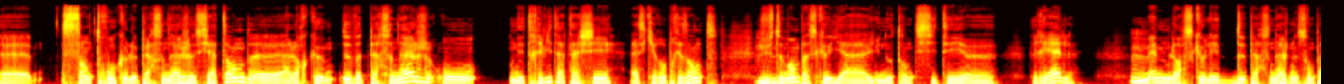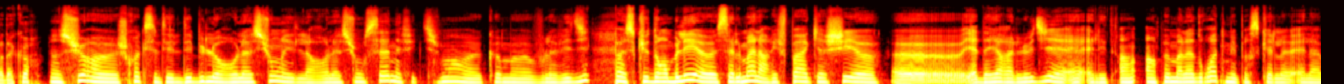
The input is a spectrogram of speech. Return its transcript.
euh, sans trop que le personnage s'y attende, euh, alors que de votre personnage, on, on est très vite attaché à ce qu'il représente, Mhm. justement parce qu'il y a une authenticité réelle Mhm. même lorsque les deux personnages ne sont pas d'accord. Bien sûr, euh, je crois que c'était le début de leur relation et de leur relation saine, effectivement, euh, comme euh, vous l'avez dit. Parce que d'emblée, Selma, elle n'arrive pas à cacher. et D'ailleurs, elle le dit, elle, elle est un, un peu maladroite, mais parce qu'elle elle a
